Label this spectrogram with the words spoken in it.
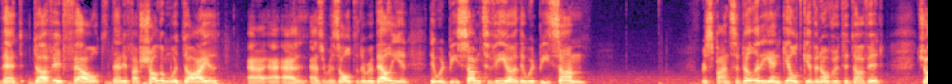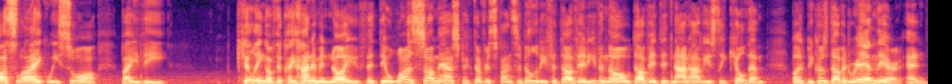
that David felt that if Avshalom would die uh, as, as a result of the rebellion, there would be some tviyah, there would be some responsibility and guilt given over to David, just like we saw by the killing of the Kaihanim in Noiv, that there was some aspect of responsibility for David, even though David did not obviously kill them, but because David ran there and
